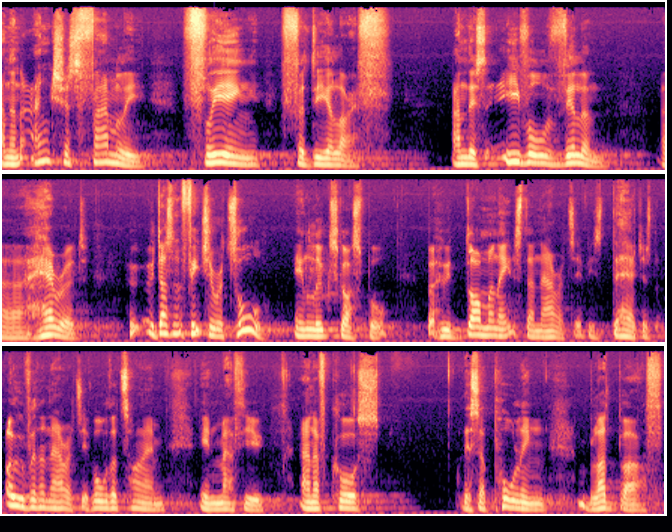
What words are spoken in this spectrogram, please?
And an anxious family fleeing for dear life and this evil villain, uh, Herod, who, who doesn't feature at all in Luke's gospel, but who dominates the narrative. is there just over the narrative all the time in Matthew. And of course, this appalling bloodbath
